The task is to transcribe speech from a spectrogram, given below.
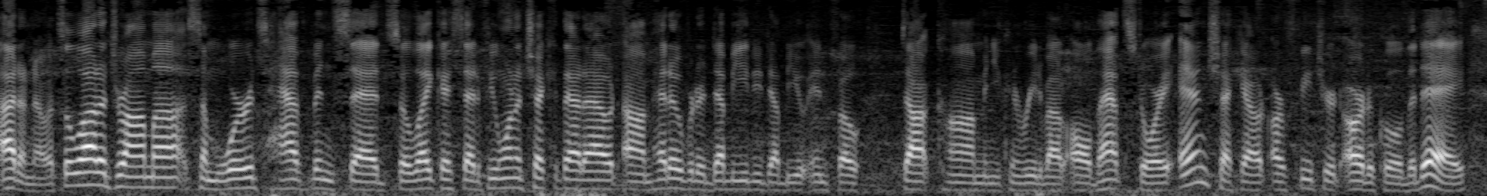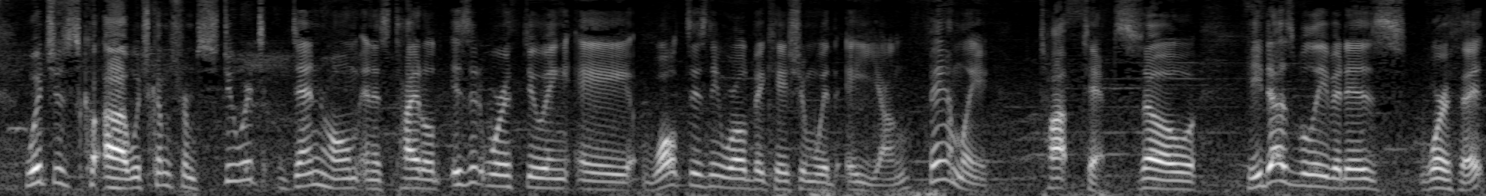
I don't know. It's a lot of drama. Some words have been said. So, like I said, if you want to check that out, um, head over to wdwinfo.com and you can read about all that story and check out our featured article of the day, which is uh, which comes from Stuart Denholm and is titled "Is it worth doing a Walt Disney World vacation with a young family?" Top tips. So. He does believe it is worth it,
